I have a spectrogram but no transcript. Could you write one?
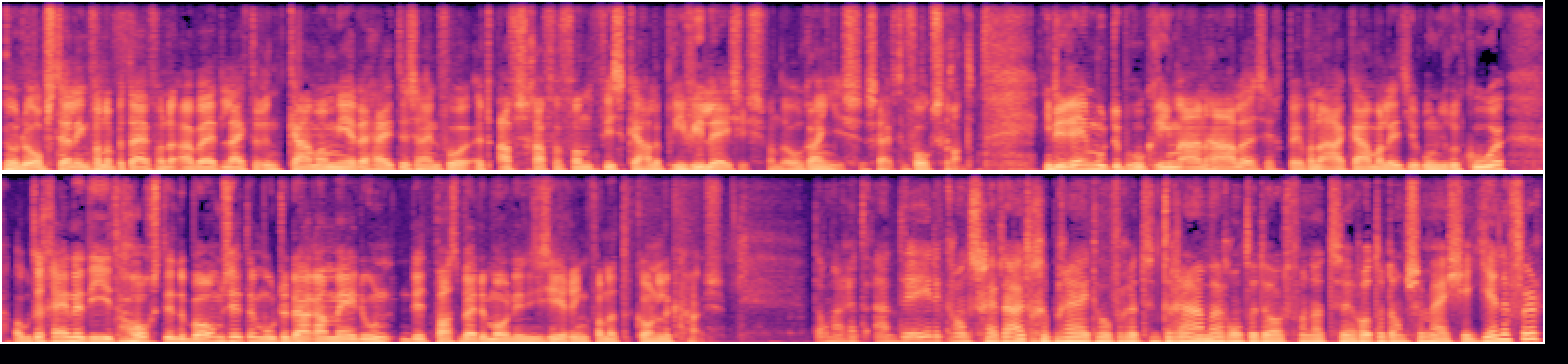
Door de opstelling van de Partij van de Arbeid lijkt er een kamermeerderheid te zijn voor het afschaffen van fiscale privileges van de Oranjes, schrijft de Volkskrant. Iedereen moet de broekriem aanhalen, zegt PvdA-kamerlid Jeroen Recour. Ook degenen die het hoogst in de boom zitten moeten daaraan meedoen. Dit past bij de modernisering van het Koninklijk Huis. Dan naar het AD. De krant schrijft uitgebreid over het drama rond de dood van het Rotterdamse meisje Jennifer.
